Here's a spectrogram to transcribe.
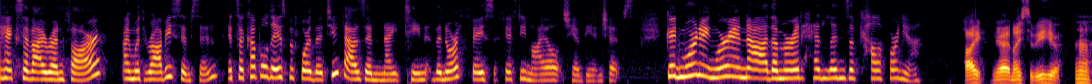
Hicks of I Run Far. I'm with Robbie Simpson. It's a couple days before the 2019 The North Face 50 Mile Championships. Good morning. We're in uh, the Marin Headlands of California. Hi, yeah, nice to be here.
